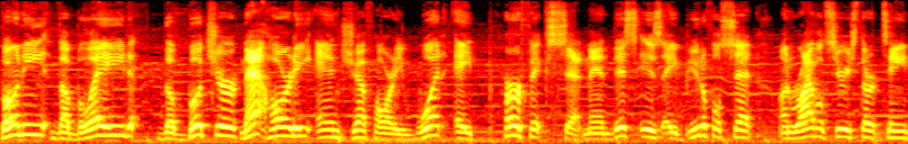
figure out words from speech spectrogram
Bunny, The Blade, The Butcher, Matt Hardy, and Jeff Hardy. What a perfect set, man. This is a beautiful set Unrivaled Series 13.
